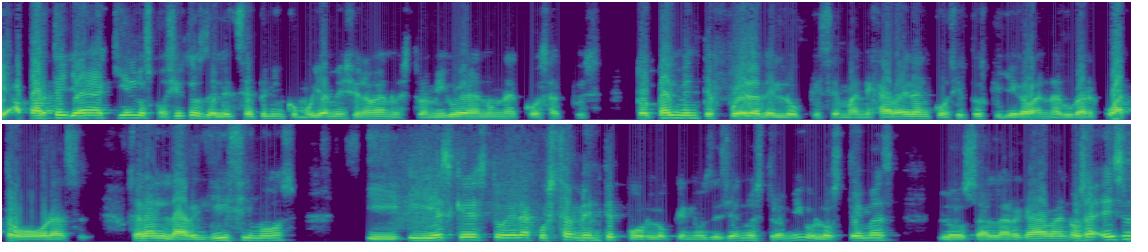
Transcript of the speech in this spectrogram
Eh, aparte ya aquí en los conciertos de Led Zeppelin, como ya mencionaba nuestro amigo, eran una cosa pues totalmente fuera de lo que se manejaba, eran conciertos que llegaban a durar cuatro horas, o sea, eran larguísimos, y, y, es que esto era justamente por lo que nos decía nuestro amigo, los temas los alargaban, o sea, eso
